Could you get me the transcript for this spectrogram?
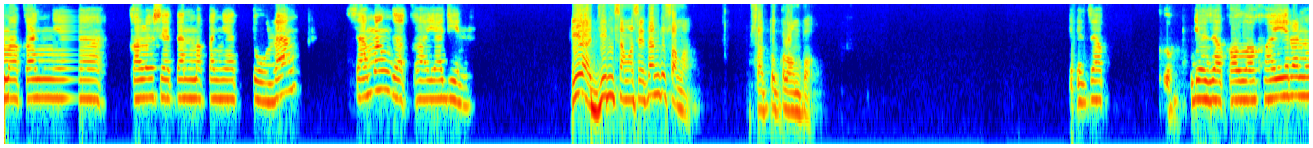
makannya kalau setan makannya tulang sama nggak kayak jin? Iya, jin sama setan itu sama. Satu kelompok. Jazak Jazakallah khairan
